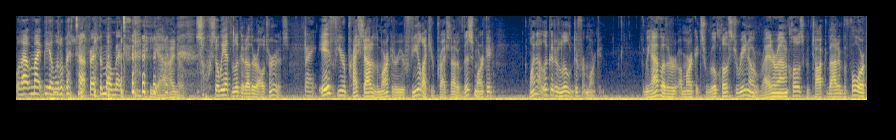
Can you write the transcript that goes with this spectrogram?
Well, that might be a little bit tough at the moment. yeah, I know. So so we have to look at other alternatives. right. If you're priced out of the market, or you feel like you're priced out of this market, why not look at a little different market? We have other uh, markets real close to Reno, right around close. We've talked about it before.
